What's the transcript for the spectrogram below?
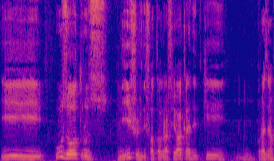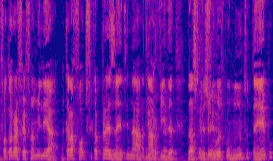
E os outros nichos de fotografia, eu acredito que, por exemplo, fotografia familiar. Aquela foto fica presente na, fica, na vida é, das pessoas por muito tempo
